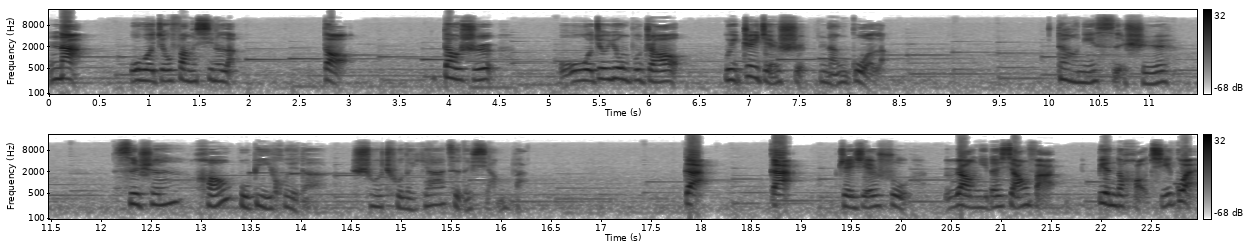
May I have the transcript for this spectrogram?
那我就放心了。到，到时我就用不着为这件事难过了。到你死时，死神毫不避讳地说出了鸭子的想法。嘎，嘎这些树让你的想法变得好奇怪。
